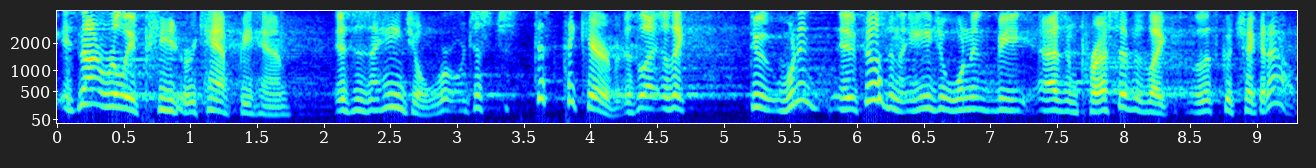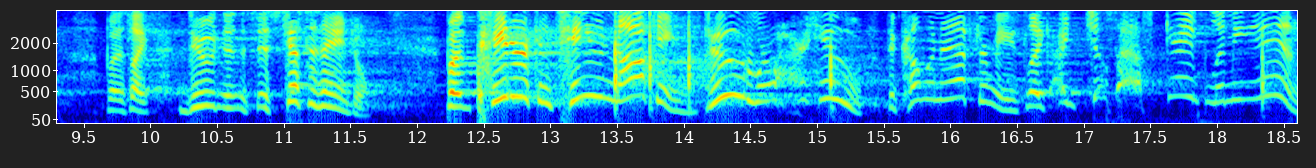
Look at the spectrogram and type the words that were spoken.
it's not really Peter. It can't be him. It's his angel. We're, just, just, just take care of it. It's like, it's like, dude, wouldn't, if it was an angel, wouldn't it be as impressive as like, let's go check it out? But it's like, dude, it's, it's just his angel. But Peter continued knocking. Dude, where are you? They're coming after me. He's like, I just escaped. Let me in.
